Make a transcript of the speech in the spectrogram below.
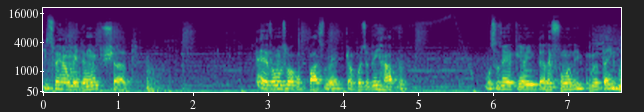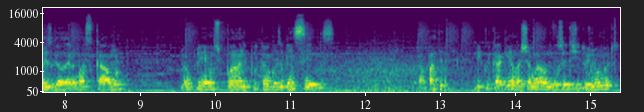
Isso realmente é muito chato. É, vamos logo ao passo, né? Que é uma coisa bem rápida. Vocês vêm aqui ó, em telefone. O meu tá em inglês, galera, mas calma. Não criemos pânico, porque é uma coisa bem simples. A partir de clicar aqui ó, na chamada, onde você digita os números,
